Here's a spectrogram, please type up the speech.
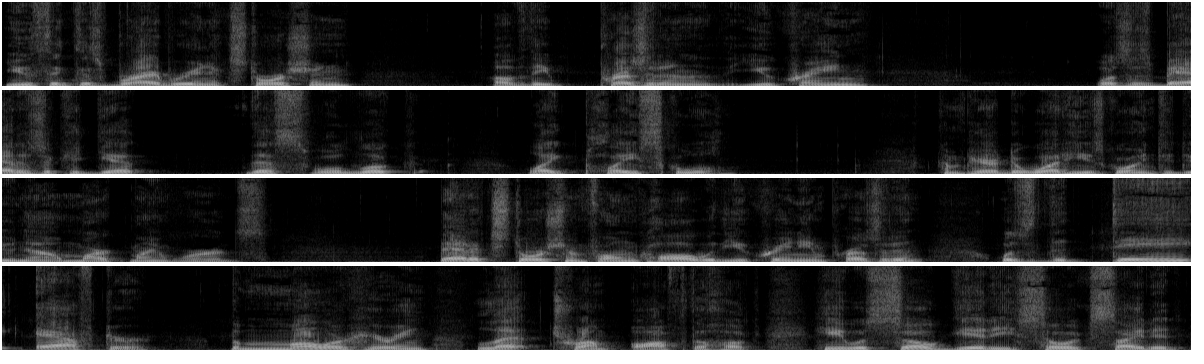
You think this bribery and extortion of the president of Ukraine was as bad as it could get? This will look like play school compared to what he's going to do now. Mark my words. That extortion phone call with the Ukrainian president was the day after the Mueller hearing let Trump off the hook. He was so giddy, so excited.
